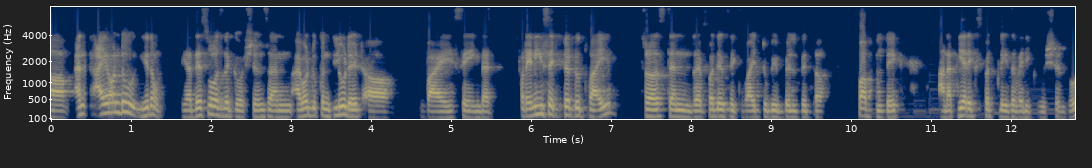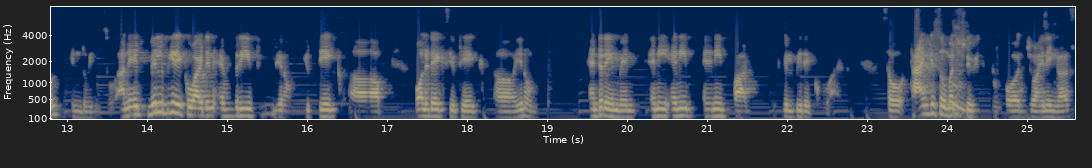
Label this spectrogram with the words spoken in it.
Uh, and I want to, you know, yeah, this was the questions, and I want to conclude it uh, by saying that for any sector to thrive, trust and rapport is required to be built with the public. and a PR expert plays a very crucial role in doing so and it will be required in every you know you take uh, politics you take uh, you know entertainment any any any part will be required so thank you so much Mm. For joining us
